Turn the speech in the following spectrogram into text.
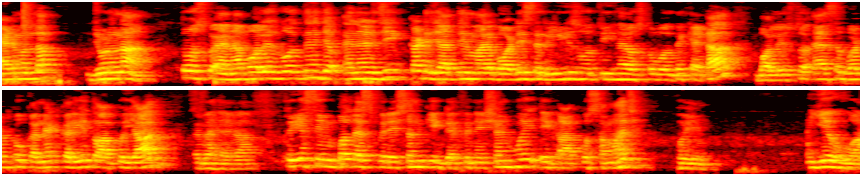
ऐड मतलब जुड़ना तो उसको एनाबॉलिस बोलते हैं। जब एनर्जी कट जाती है, हमारे बॉडी से रिलीज़ होती है, उसको बोलते हैं कैटाबॉलिस तो ऐसे वर्ड को कनेक्ट करिए तो आपको याद रहेगा। तो ये सिंपल रेस्पिरेशन की डेफिनेशन हुई, एक आपको समझ हुई। ये हुआ।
